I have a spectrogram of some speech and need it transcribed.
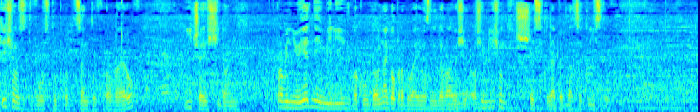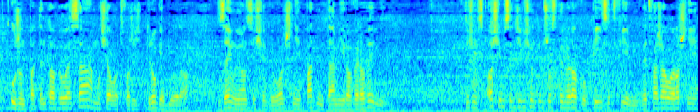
1200 producentów rowerów i części do nich. W promieniu jednej mili wokół Dolnego Broadwayu znajdowały się 83 sklepy dla cyklistów. Urząd Patentowy USA musiał otworzyć drugie biuro zajmujące się wyłącznie patentami rowerowymi. W 1896 roku 500 firm wytwarzało rocznie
